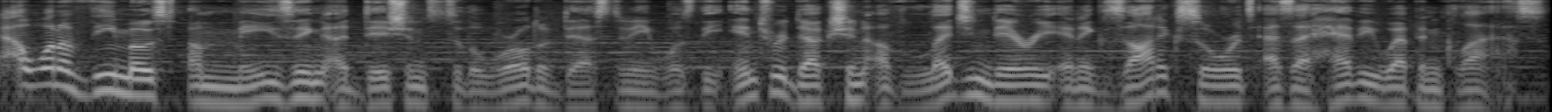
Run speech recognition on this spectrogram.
now, one of the most amazing additions to the world of Destiny was the introduction of legendary and exotic swords as a heavy weapon class.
